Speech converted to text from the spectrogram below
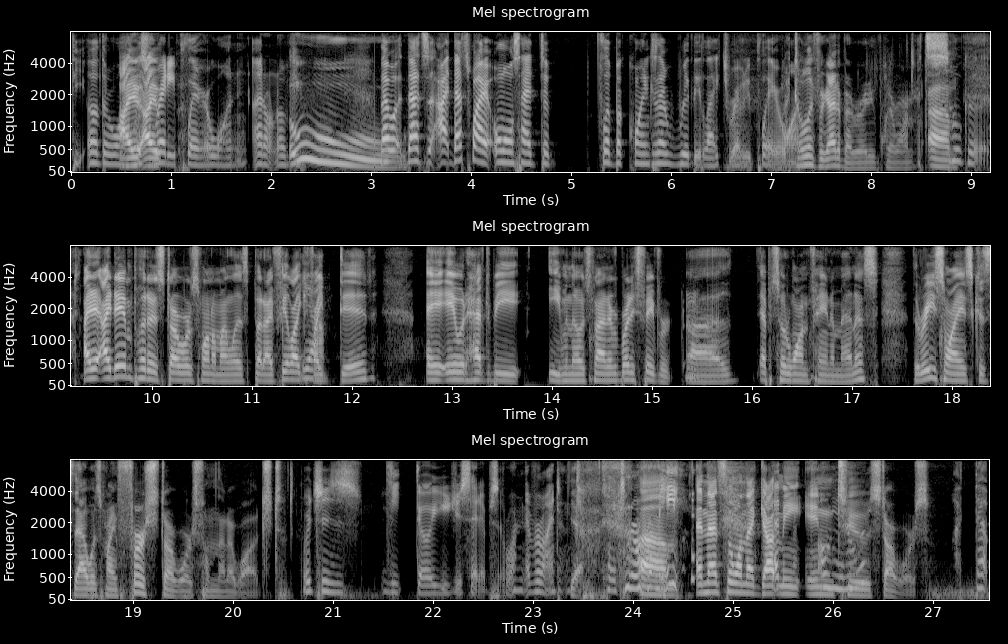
the other one I- was I- ready player one. I don't know if you, ooh, that, that's I, that's why i almost had to flip a coin because i really liked ready player One. I totally forgot about Ready Player One. it's Um, so good I, I didn't put a Star Wars one on my list, but I feel like if I did, it, it would have to be, even though it's not everybody's favorite, Mm. uh, Episode One: Phantom Menace. The reason why is because that was my first Star Wars film that I watched, which is oh, you just said episode one. Never mind. Yeah. Um, and that's the one that got me oh, into? Star Wars. That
